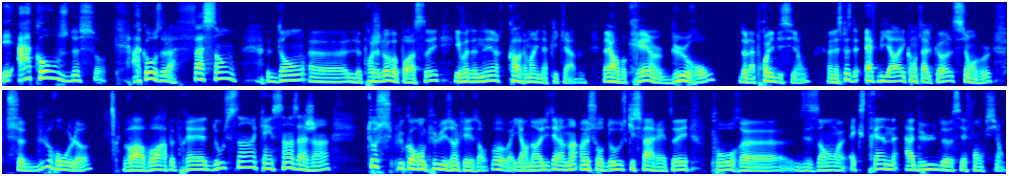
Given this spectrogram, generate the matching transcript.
Et à cause de ça, à cause de la façon dont euh, le projet de loi va passer, il va devenir carrément inapplicable. D'ailleurs, on va créer un bureau de la prohibition, une espèce de FBI contre l'alcool, si on veut. Ce bureau-là va avoir à peu près 1200, 1500 agents tous plus corrompus les uns que les autres. Il y en a littéralement un sur douze qui se fait arrêter pour, euh, disons, extrême abus de ses fonctions.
